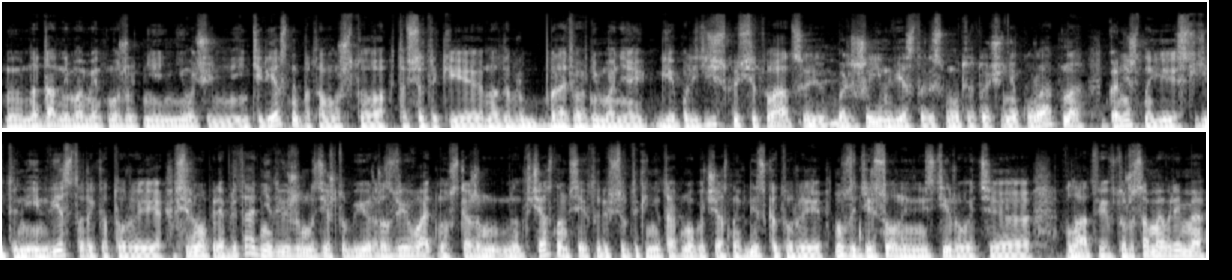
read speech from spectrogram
мы на данный момент, может быть, не, не очень интересны, потому что это все-таки надо брать во внимание геополитическую ситуацию. Большие инвесторы смотрят очень аккуратно Конечно, есть какие-то инвесторы, которые все равно приобретают недвижимость здесь, чтобы ее развивать. Но, скажем, в частном секторе все-таки не так много частных лиц, которые ну, заинтересованы инвестировать э, в Латвии. В то же самое время,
